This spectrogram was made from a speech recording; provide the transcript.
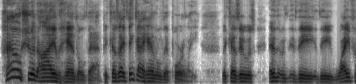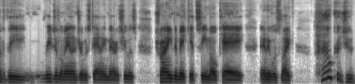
How should I have handled that? Because I think I handled it poorly. Because it was the the wife of the regional manager was standing there and she was trying to make it seem okay, and it was like, how could you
